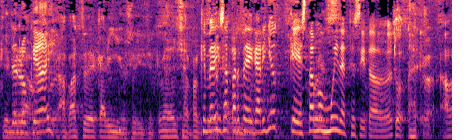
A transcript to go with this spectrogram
Que De lo da- que hay. Aparte de cariño, se dice. ¿Qué me dais aparte ¿Qué me dais aparte de cariño? Que estamos Pues, muy necesitados. To- eh, A,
